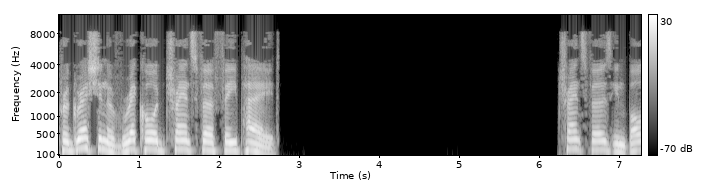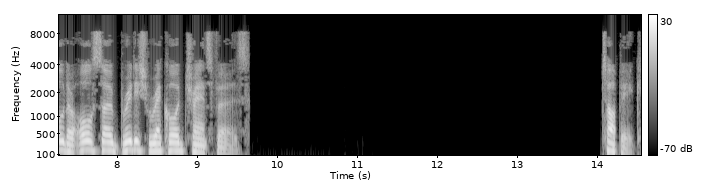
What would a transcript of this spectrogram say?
Progression of record transfer fee paid. Transfers in bold are also British record transfers. Topic:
